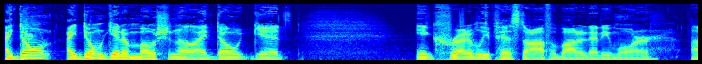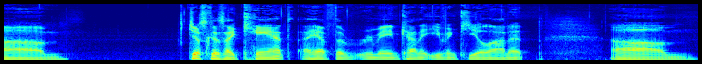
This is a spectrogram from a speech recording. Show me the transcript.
I don't I don't get emotional. I don't get incredibly pissed off about it anymore. Um, just because I can't, I have to remain kind of even keel on it. Um,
